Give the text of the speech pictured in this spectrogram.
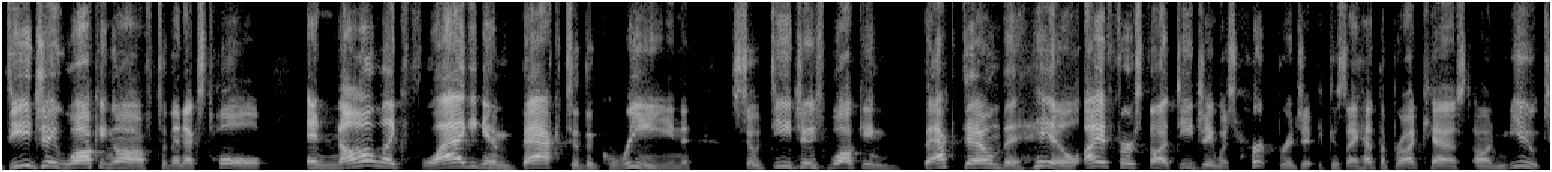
DJ walking off to the next hole and Na like flagging him back to the green so DJ's walking back down the hill. I at first thought DJ was hurt, Bridget, because I had the broadcast on mute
